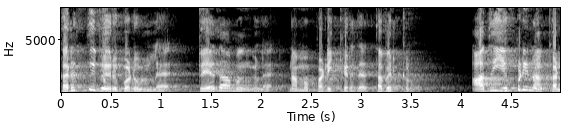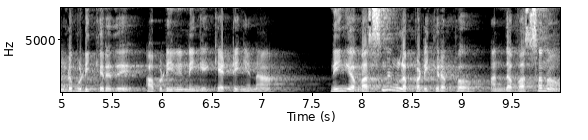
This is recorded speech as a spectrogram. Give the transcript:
கருத்து வேறுபாடு உள்ள வேதாமங்களை நம்ம படிக்கிறத தவிர்க்கணும். அது எப்படி நான் கண்டுபிடிக்கிறது அப்படின்னு நீங்கள் கேட்டிங்கன்னா நீங்கள் வசனங்களை படிக்கிறப்போ அந்த வசனம்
